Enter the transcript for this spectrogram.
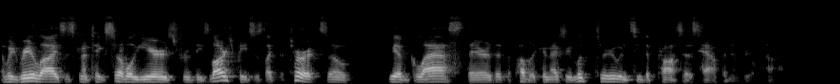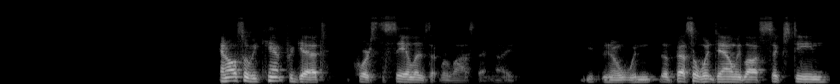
and we realize it's going to take several years for these large pieces like the turret. So we have glass there that the public can actually look through and see the process happen in real time. And also we can't forget, of course, the sailors that were lost that night. You know, when the vessel went down, we lost 16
